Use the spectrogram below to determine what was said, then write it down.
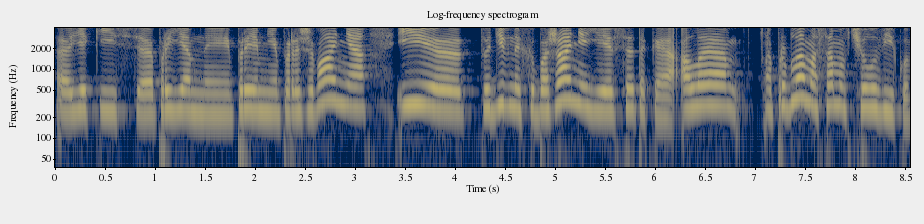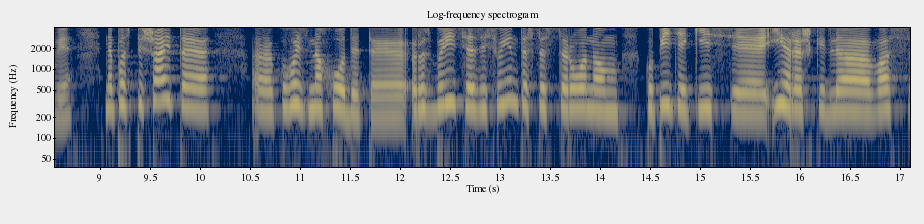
е, якісь е, приємні, приємні переживання, і е, тоді в них і бажання є, і все таке. Але проблема саме в чоловікові. Не поспішайте когось знаходити. Розберіться зі своїм тестостероном, купіть якісь іграшки для вас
